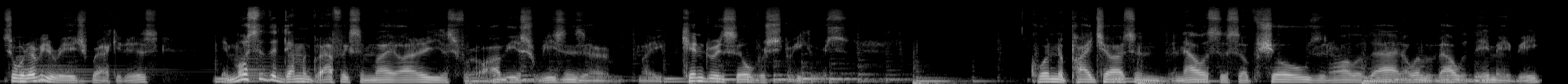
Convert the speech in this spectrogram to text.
So, whatever your age bracket is, and most of the demographics in my audience, for obvious mm-hmm. reasons, are my kindred silver streakers. According to pie charts and analysis of shows and all of that, however valid they may be,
